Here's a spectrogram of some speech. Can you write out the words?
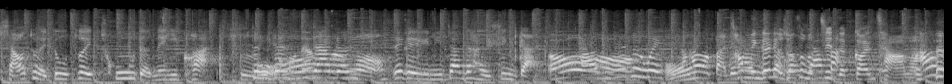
小腿肚最凸的那一块。对，你看这样跟那个雨妮这样就很性感。哦，好，你看这个位置，然后把这个昌明哥，你有说这么近的观察吗？然后在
